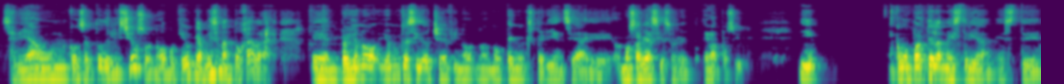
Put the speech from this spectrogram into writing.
sería un concepto delicioso, ¿no? Porque creo que a mí se me antojaba. Pero yo, no, yo nunca he sido chef y no, no, no tengo experiencia, eh, no sabía si eso era posible. Y como parte de la maestría, este,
